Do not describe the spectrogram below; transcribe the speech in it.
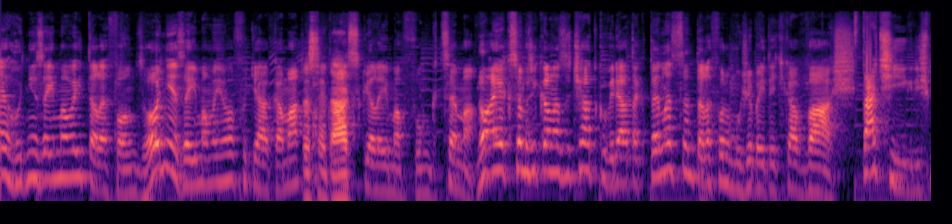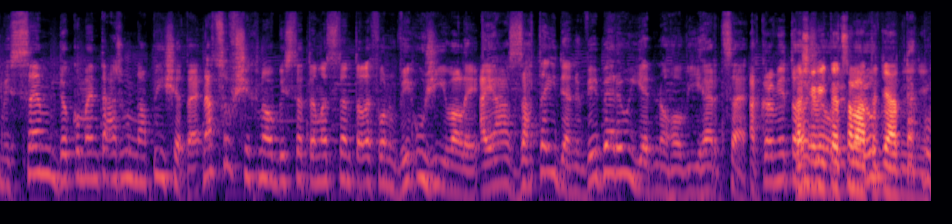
je hodně zajímavý telefon s hodně zajímavýma foťákama Přesně a tak. skvělýma funkcema. No a jak jsem říkal na začátku videa, tak tenhle ten telefon může být teďka váš. Stačí, když mi sem do komentářů napíšete, na co všechno byste tenhle ten telefon využívali a já za týden vyberu jednoho výherce. A kromě toho, Takže že víte, co máte dělat lidi.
